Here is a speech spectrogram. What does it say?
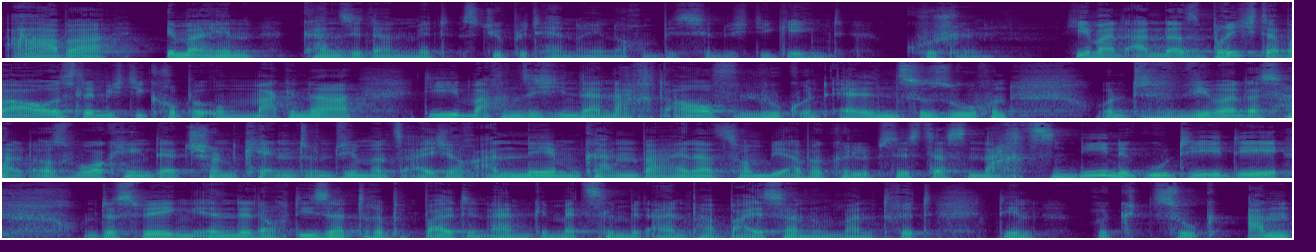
Aber immerhin kann sie dann mit Stupid Henry noch ein bisschen durch die Gegend kuscheln. Jemand anders bricht aber aus, nämlich die Gruppe um Magna. Die machen sich in der Nacht auf, Luke und Ellen zu suchen. Und wie man das halt aus Walking Dead schon kennt und wie man es eigentlich auch annehmen kann bei einer Zombie-Apokalypse, ist das nachts nie eine gute Idee. Und deswegen endet auch dieser Trip bald in einem Gemetzel mit ein paar Beißern und man tritt den Rückzug an.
